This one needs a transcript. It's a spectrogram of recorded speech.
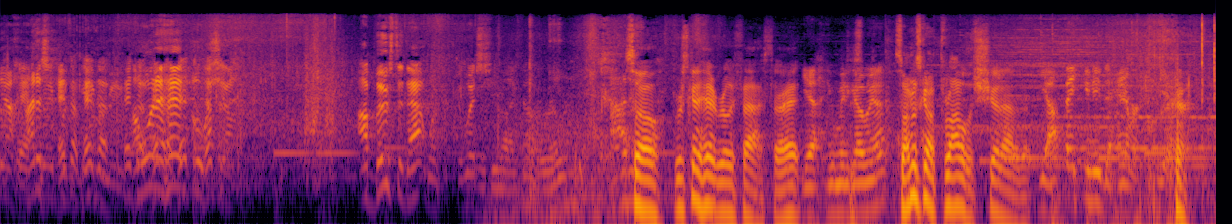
Yeah, I just I went ahead. Oh shit! I boosted that one, which. Oh, so we're just gonna hit it really fast, all right? Yeah, you want me to go in? So I'm just gonna throttle the shit out of it. Yeah, I think you need the hammer. Yeah.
